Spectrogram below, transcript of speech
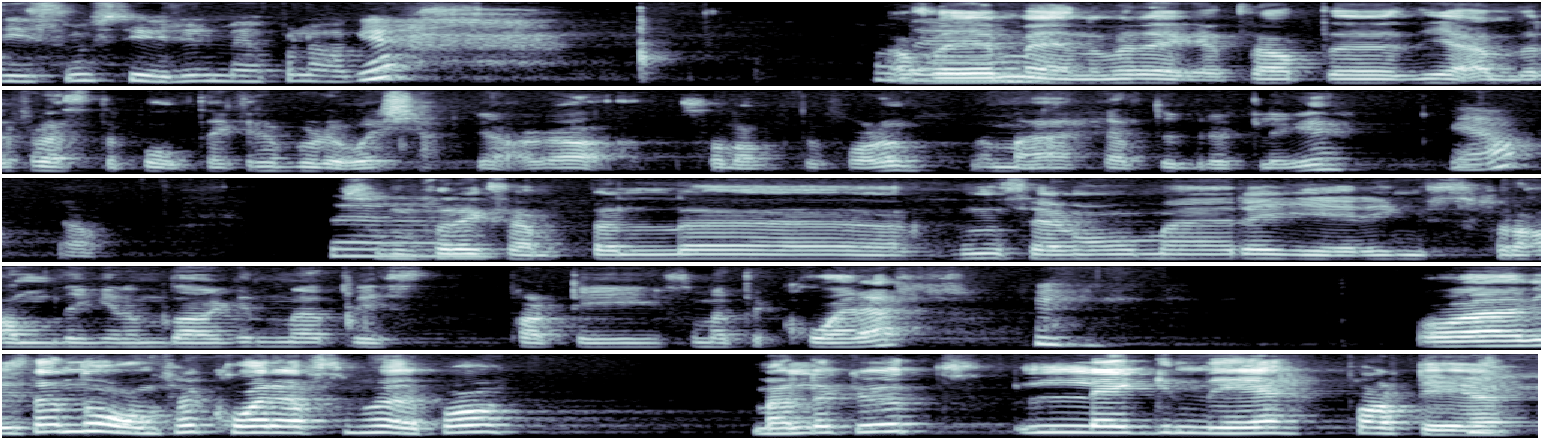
de som styrer, med på laget. Og Altså, Jeg mener vel egentlig at eh, de aller fleste politikere burde være kjeppjaga så langt du får dem. De er helt ubrukelige. Ja. Ja. Det, Som for eksempel eh, Hun ser noe med regjeringsforhandlinger om dagen med et visst parti som heter KrF. Og eh, hvis det er noen fra KrF som hører på, meld dere ut. Legg ned partiet.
